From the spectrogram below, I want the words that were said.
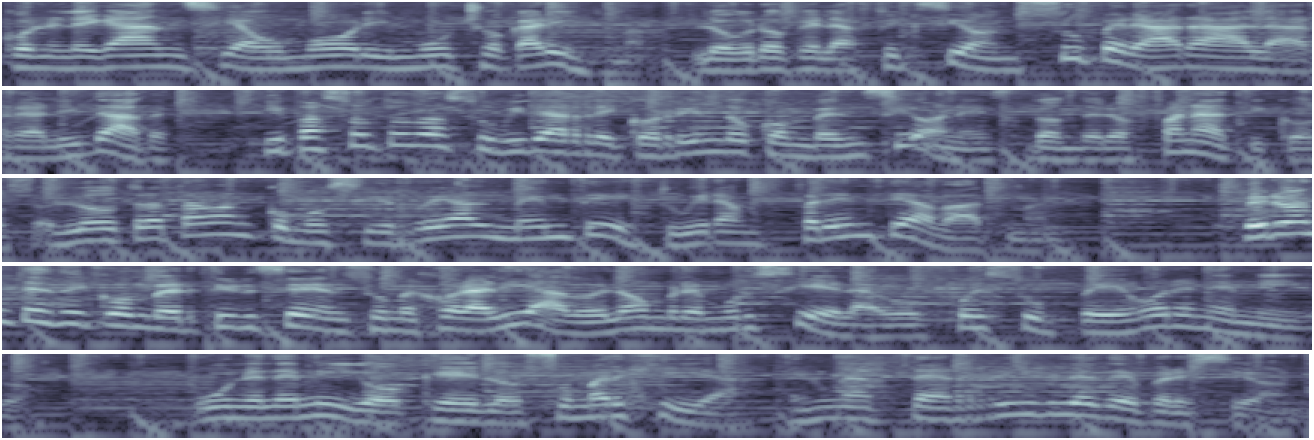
Con elegancia, humor y mucho carisma, logró que la ficción superara a la realidad y pasó toda su vida recorriendo convenciones donde los fanáticos lo trataban como si realmente estuvieran frente a Batman. Pero antes de convertirse en su mejor aliado, el hombre murciélago fue su peor enemigo. Un enemigo que lo sumergía en una terrible depresión.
